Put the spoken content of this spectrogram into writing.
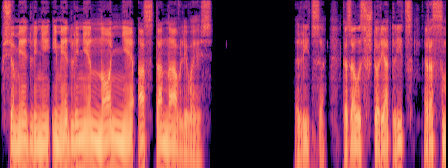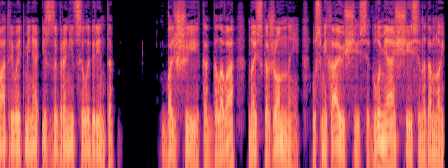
все медленнее и медленнее, но не останавливаясь лица. Казалось, что ряд лиц рассматривает меня из-за границы лабиринта. Большие, как голова, но искаженные, усмехающиеся, глумящиеся надо мной,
